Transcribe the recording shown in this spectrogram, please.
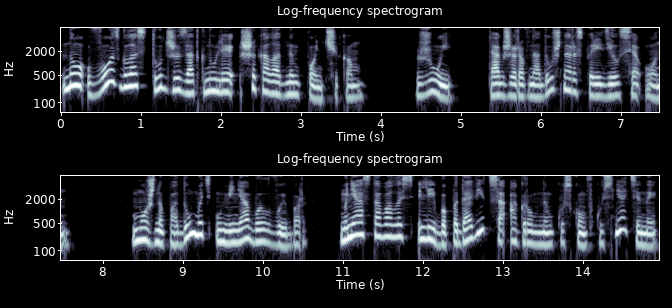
но возглас тут же заткнули шоколадным пончиком. «Жуй!» — также равнодушно распорядился он. Можно подумать, у меня был выбор. Мне оставалось либо подавиться огромным куском вкуснятины,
